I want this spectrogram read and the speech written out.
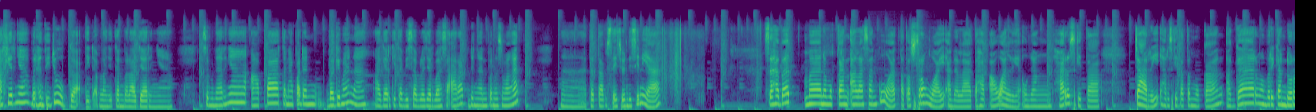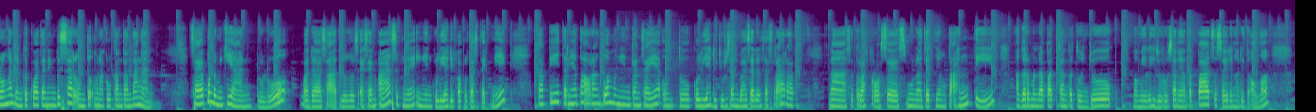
Akhirnya berhenti juga, tidak melanjutkan belajarnya. Sebenarnya apa, kenapa, dan bagaimana agar kita bisa belajar bahasa Arab dengan penuh semangat? Nah, tetap stay tune di sini ya. Sahabat, menemukan alasan kuat atau strong why adalah tahap awal ya yang harus kita cari, harus kita temukan agar memberikan dorongan dan kekuatan yang besar untuk menaklukkan tantangan. Saya pun demikian. Dulu pada saat lulus SMA sebenarnya ingin kuliah di Fakultas Teknik, tapi ternyata orang tua menginginkan saya untuk kuliah di jurusan Bahasa dan Sastra Arab. Nah, setelah proses munajat yang tak henti agar mendapatkan petunjuk, memilih jurusan yang tepat sesuai dengan ridho Allah,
